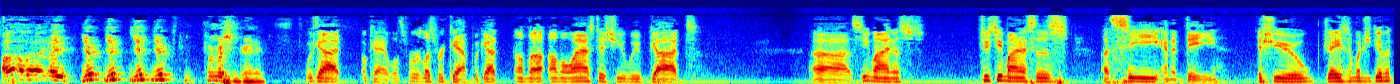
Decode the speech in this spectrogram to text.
I, I, I, you're, you're, you're, you're permission granted. We got okay. Let's re- let's recap. We got on the on the last issue. We've got uh, C minus, two C minuses, a C, and a D. Issue. Jason, what'd you give it?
